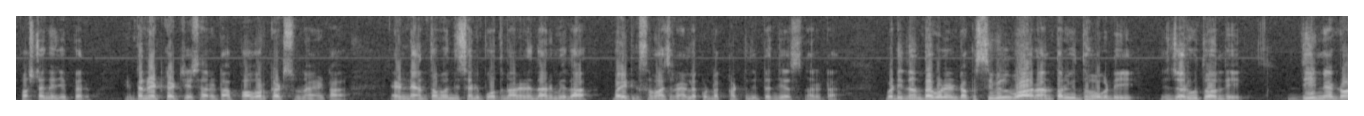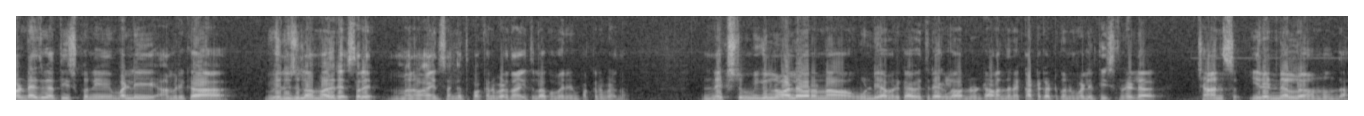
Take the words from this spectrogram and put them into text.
స్పష్టంగా చెప్పారు. ఇంటర్నెట్ కట్ చేశారట పవర్ కట్స్ ఉన్నాయట అండ్ ఎంతమంది చనిపోతున్నారనే దాని మీద బయటికి సమాచారం వెళ్ళకుండా కట్టుదిట్టం చేస్తున్నారట. బట్ ఇదంతా కూడా ఏంటంటే ఒక సివిల్ వార్ అంతర్యుద్ధం ఒకటి జరుగుతోంది. దీన్ని అడ్వాంటేజ్గా తీసుకొని మళ్ళీ అమెరికా వెనుజులా మాదిరే సరే మనం ఆయన సంగతి పక్కన పెడదాం ఐతులా ఖుమైనీని పక్కన పెడదాం. నెక్స్ట్ మిగిలిన వాళ్ళు ఎవరన్నా ఉండి అమెరికా వ్యతిరేకులు ఎవరైనా ఉంటే వాళ్ళందరినీ కట్టకట్టుకొని మళ్ళీ తీసుకుని వెళ్ళే ఛాన్స్ ఈ రెండు నెలల్లో ఏమైనా ఉందా?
